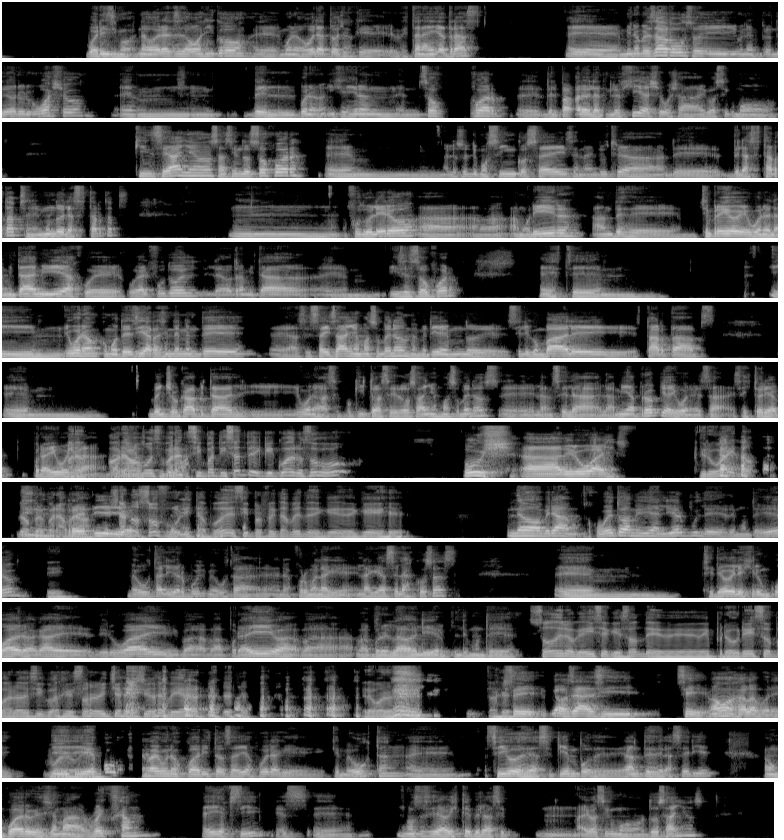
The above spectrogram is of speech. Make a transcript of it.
Buenísimo. No, gracias a vos, Nico. bueno, hola a todos los que, los que están ahí atrás. Mi nombre es Agu, soy un emprendedor uruguayo, Em, del, bueno, ingeniero en, software, eh, del palo de la tecnología, llevo ya algo así como 15 años haciendo software, em, los últimos 5 o 6 en la industria de, las startups, en el mundo de las startups. Mm, futbolero a, morir, antes de... Siempre digo que, bueno, la mitad de mi vida jugué, jugué al fútbol, la otra mitad em, hice software. Este, y, bueno, como te decía, recientemente, eh, hace seis años más o menos, me metí en el mundo de Silicon Valley, startups, em, venture capital y, bueno, hace poquito, hace dos años más o menos, eh, lancé la, mía propia y bueno, esa, esa historia por ahí voy a... Ahora vamos, para, ¿simpatizante de qué cuadro sos vos? Uy, de Uruguay. ¿De Uruguay? No, no pero para, ya no sos futbolista, podés decir perfectamente de qué, de qué, no, mirá, jugué toda mi vida en Liverpool de, Montevideo. Me gusta Liverpool, me gusta la forma en la que, en la que hace las cosas. Em, si tengo que elegir un cuadro acá de, Uruguay, va, por ahí, va, va, por el lado de Liverpool, de Montevideo. Sos de lo que dice que son de, progreso, para no decir que son hinchas de la ciudad de Pegar. Pero bueno, Sí, o sea, sí, sí, vamos a dejarla por ahí y, después tengo algunos cuadritos ahí afuera que, me gustan. Eh, sigo desde hace tiempo, desde antes de la serie, a un cuadro que se llama Wrexham AFC. Es, eh, no sé si la viste, pero hace algo así como dos años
